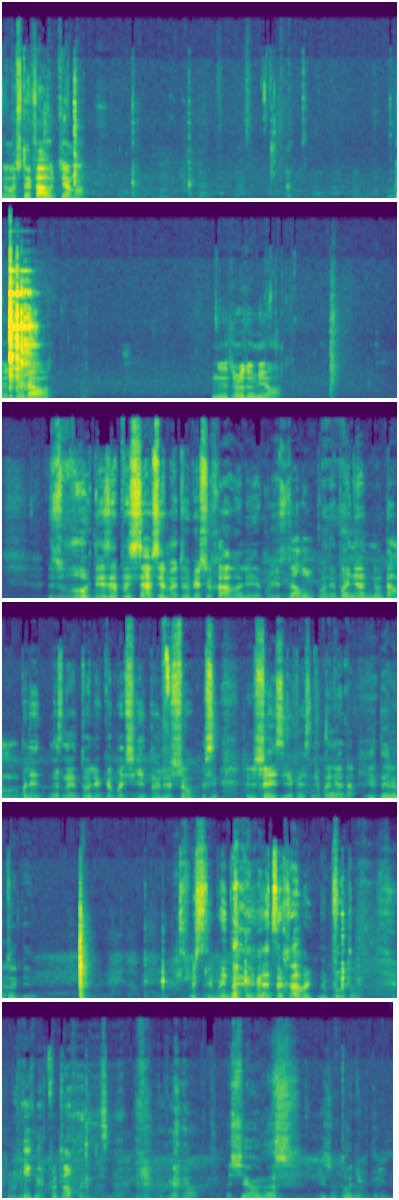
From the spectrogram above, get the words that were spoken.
Ну ось така от тема. Ось така от. Не зрозуміло. Звук не записався, ми тільки що хавали якусь залупу непонятну, там, блять, не знаю, то ли кабачки, то ли що. Жесть якась непонятна. Так, віддаю Е. тобі. В смысле мені, я це хавать не буду. Мені не подобається. А, а ще у нас ізотонік дрінк.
